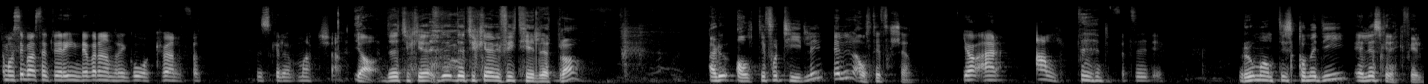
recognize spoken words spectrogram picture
Jag måste bara säga att vi ringde varandra igår kväll för att vi skulle matcha. Ja, det tycker, jag, det, det tycker jag vi fick till rätt bra. Är du alltid för tidig eller alltid för sen? Jag är alltid för tidig. Romantisk komedi eller skräckfilm?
